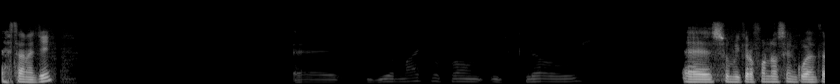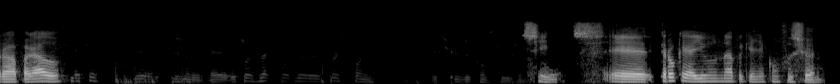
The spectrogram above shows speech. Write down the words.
¿Están allí? Eh, su micrófono se encuentra apagado. Sí, s- eh, creo que hay una pequeña confusión.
